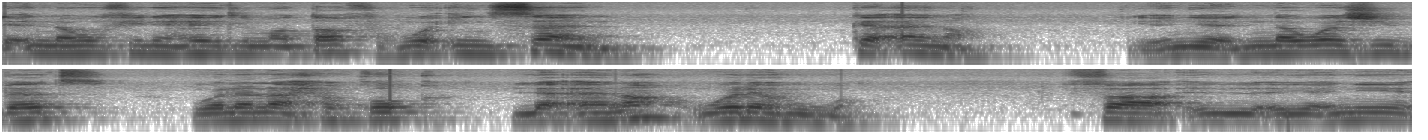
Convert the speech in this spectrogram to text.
لأنه في نهاية المطاف هو إنسان كأنا. يعني عندنا واجبات ولنا حقوق لا أنا ولا هو. ف يعني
